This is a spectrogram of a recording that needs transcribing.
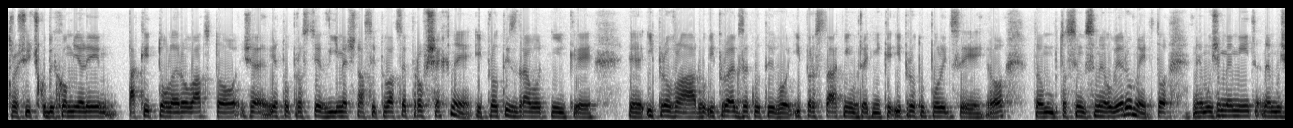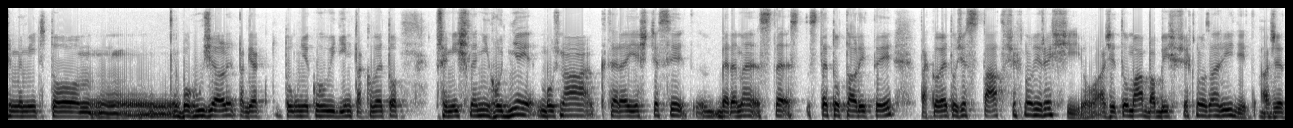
trošičku bychom měli taky tolerovat to, že je to prostě výjimečná situace pro všechny, i pro ty zdravotníky, i pro vládu, i pro exekutivu, i pro státní úředníky, i pro tu policii. Jo? To, to si musíme uvědomit. To nemůžeme mít, nemůžeme mít to, mm, bohužel, tak jak to u někoho vidím, takové to přemýšlení hodně možná, které ještě si bereme z té, z té totality, takové to, že stát všechno vyřeší jo? a že to má Babiš všechno zařídit a že,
